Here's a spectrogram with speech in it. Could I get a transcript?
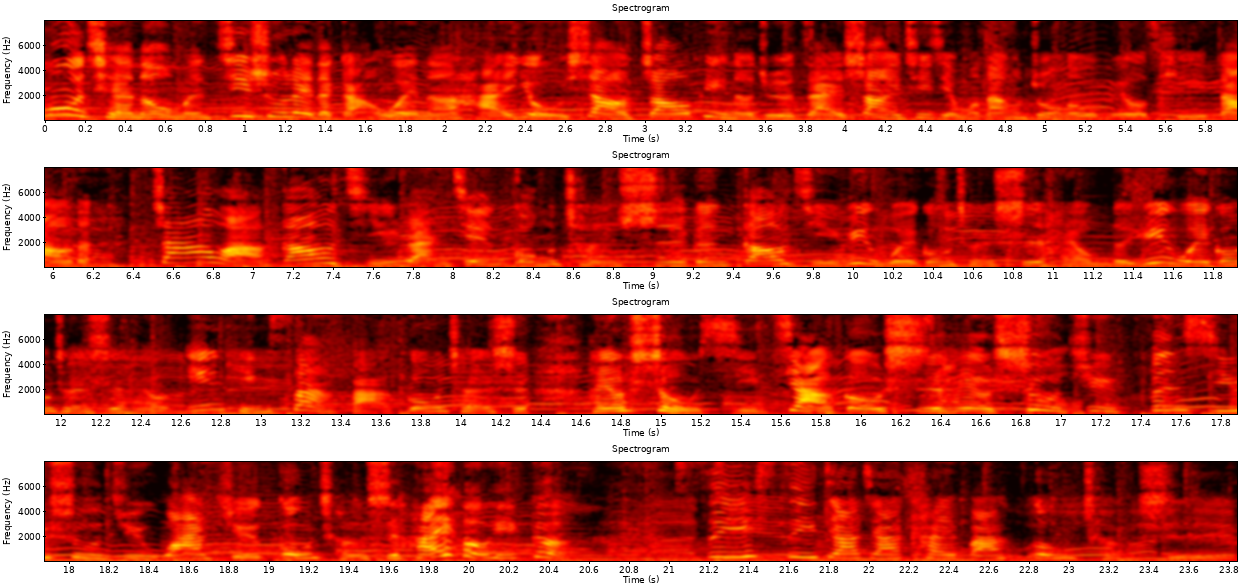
目前呢，我们技术类的岗位呢，还有效招聘呢，就是在上一期节目当中呢，我们有提到的 Java 高级软件工程师、跟高级运维工程师，还有我们的运维工程师，还有音频算法工程师，还有首席架构师，还有数据分析、数据挖掘工程师，还有一个。C C 加加开发工程师。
